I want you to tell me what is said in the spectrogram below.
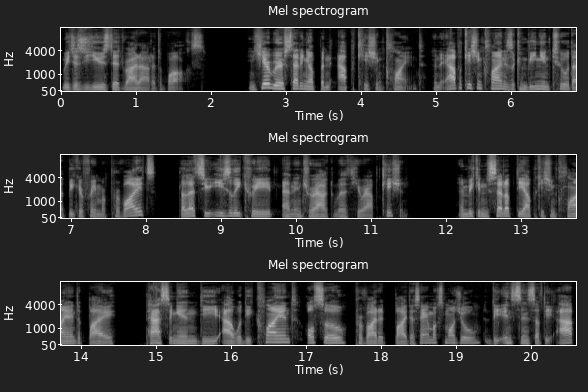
We just used it right out of the box. And here we're setting up an application client. And the application client is a convenient tool that Beaker Framework provides that lets you easily create and interact with your application. And we can set up the application client by passing in the Algod client, also provided by the Sandbox module, the instance of the app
